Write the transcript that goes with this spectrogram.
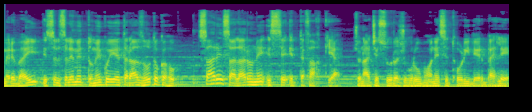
मेरे भाई, इस सिलसिले में तुम्हें कोई एतराज़ हो तो कहो। सारे सालारों ने इससे इत्तेफाक किया। चुनाचे सूरज गुरूब होने से थोड़ी देर पहले,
